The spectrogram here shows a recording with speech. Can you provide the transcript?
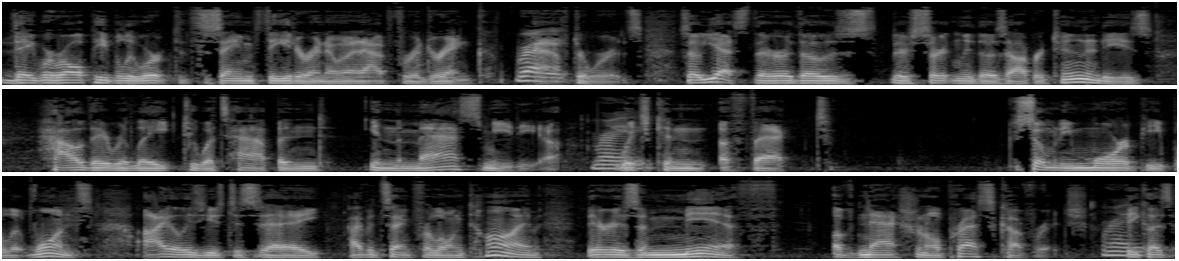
they were all people who worked at the same theater and went out for a drink Right. afterwards. So yes, there are those. There's certainly those opportunities. How they relate to what's happened in the mass media, Right. which can affect so many more people at once. I always used to say, I've been saying for a long time, there is a myth of national press coverage Right. because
